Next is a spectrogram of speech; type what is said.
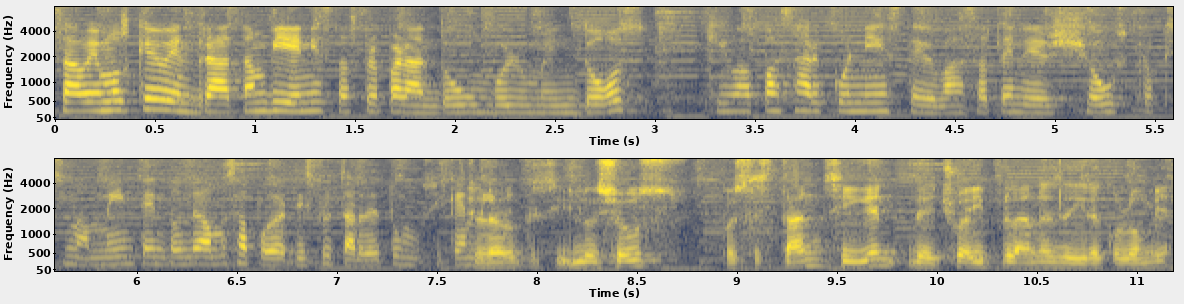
Sabemos que vendrá también y estás preparando un volumen 2. ¿Qué va a pasar con este? ¿Vas a tener shows próximamente en donde vamos a poder disfrutar de tu música Claro que sí, los shows pues están, siguen. De hecho, hay planes de ir a Colombia.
